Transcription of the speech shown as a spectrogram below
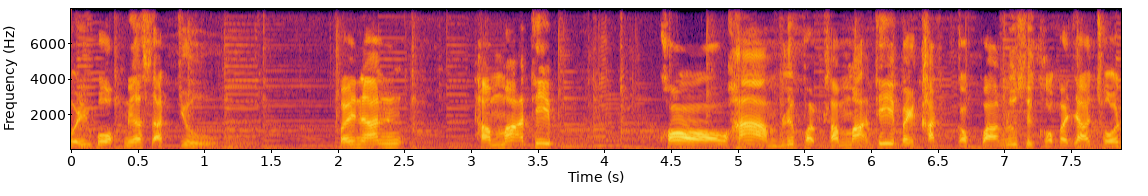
บริโภคเนื้อสัตว์อยู่ เพราะฉะนั้นธรรมะที่ ข้อห้ามหรือธรรมะที่ไปขัดกับความรู้สึกของประชาชน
